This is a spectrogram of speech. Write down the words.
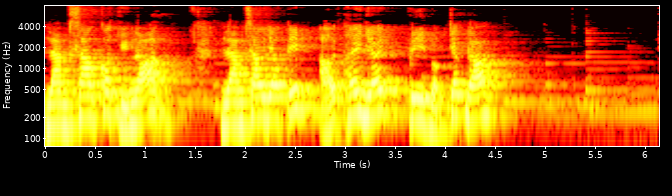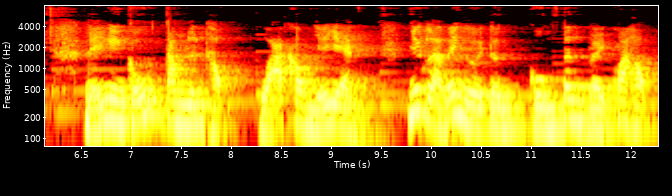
làm sao có chuyện đó? Làm sao giao tiếp ở thế giới phi vật chất đó? Để nghiên cứu tâm linh học quả không dễ dàng, nhất là với người từng cuồng tin về khoa học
